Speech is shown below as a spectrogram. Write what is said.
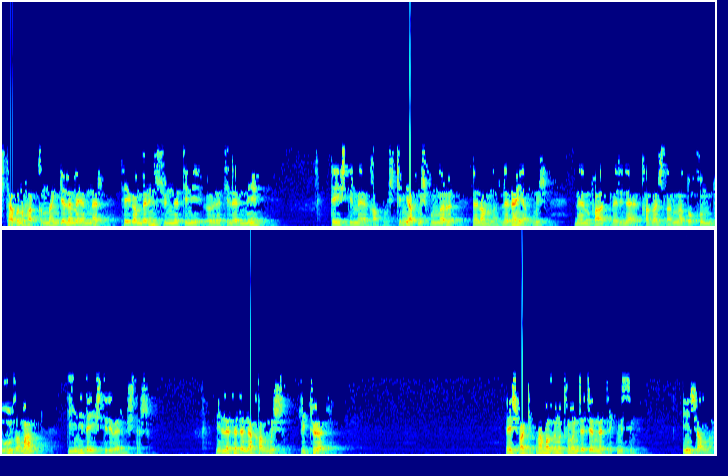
kitabın hakkından gelemeyenler peygamberin sünnetini, öğretilerini değiştirmeye kalkmış. Kim yapmış bunları? Belamlar. Neden yapmış? Menfaatlerine, kazançlarına dokunduğu zaman dini değiştirivermişler. Millete de ne kalmış? Ritüel. Beş vakit namazını kılınca cennetlik misin? İnşallah.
